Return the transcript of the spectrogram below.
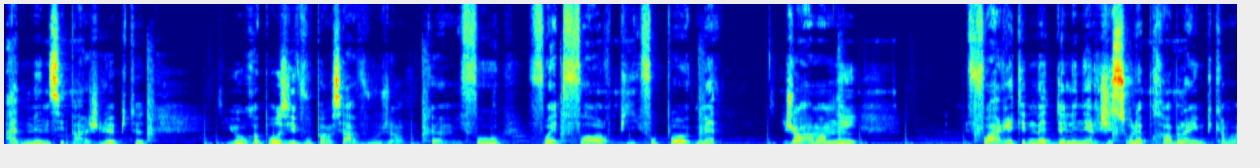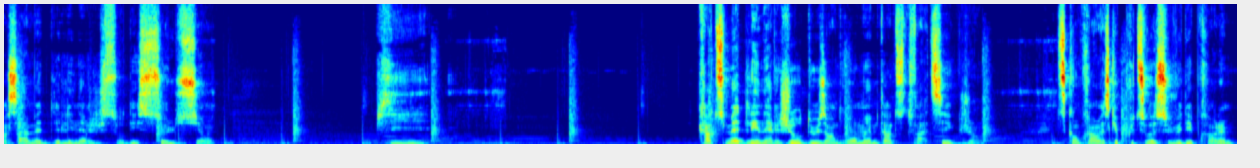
adminent ces pages-là, puis tout. Yo, reposez-vous, pensez à vous, genre. Comme, il faut, faut être fort, puis il faut pas mettre. Genre, à m'emmener faut arrêter de mettre de l'énergie sur le problème puis commencer à mettre de l'énergie sur des solutions. Puis quand tu mets de l'énergie aux deux endroits en même temps, tu te fatigues, genre. Tu comprends parce que plus tu vas soulever des problèmes,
